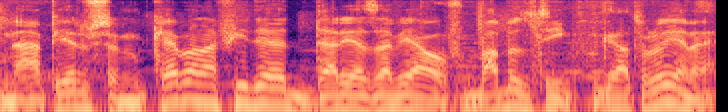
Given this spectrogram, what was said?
Na pierwszym Kebona Fide, Daria Zawiałów, Bubble Tea. Gratulujemy.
